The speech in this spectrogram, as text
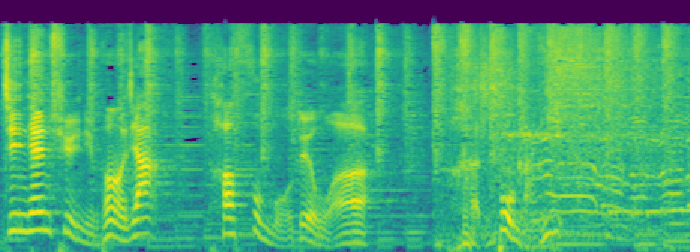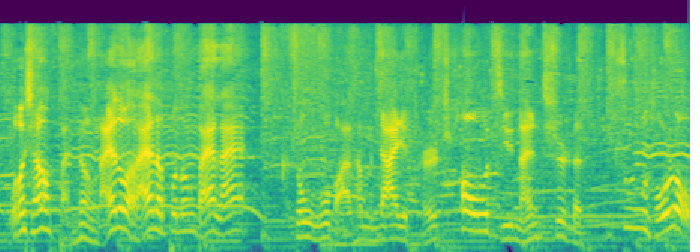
今天去女朋友家，她父母对我很不满意。我想，反正来都来了，不能白来。中午把他们家一盆超级难吃的猪头肉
